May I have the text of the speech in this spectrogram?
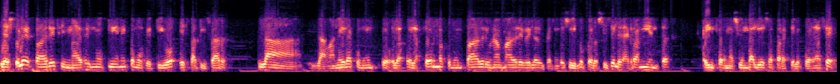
La escuela de padres y madres no tiene como objetivo estatizar la, la manera como un, o, la, o la forma como un padre o una madre ve la educación de su hijo, pero sí se le da herramientas e información valiosa para que lo pueda hacer.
